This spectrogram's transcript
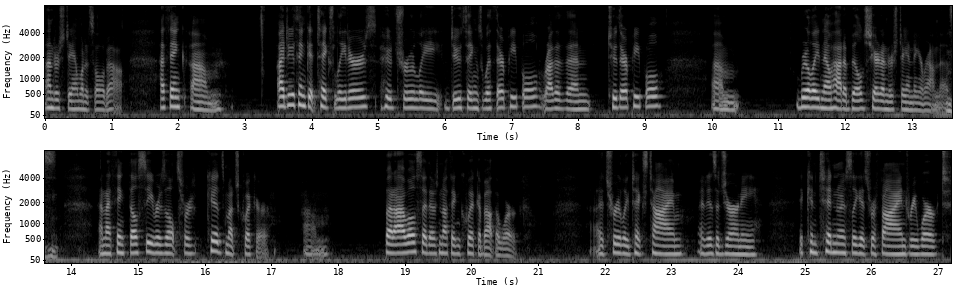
understand what it's all about. I think um, I do think it takes leaders who truly do things with their people rather than to their people. Um, really know how to build shared understanding around this. And I think they'll see results for kids much quicker. Um, but I will say there's nothing quick about the work. It truly takes time, it is a journey. It continuously gets refined, reworked,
